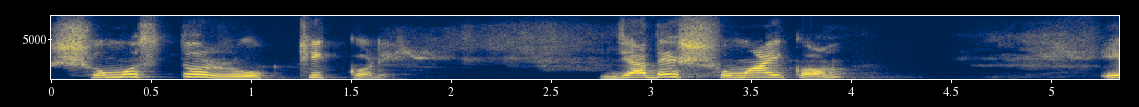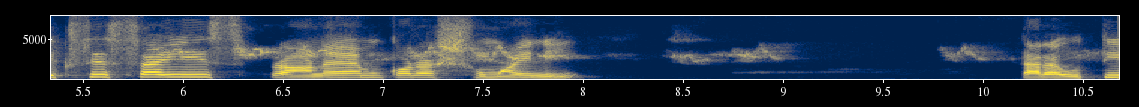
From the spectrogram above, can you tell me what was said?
সমস্ত রোগ ঠিক করে। যাদের সময় কম এক্সারসাইজ প্রাণায়াম করার সময় নেই তারা অতি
